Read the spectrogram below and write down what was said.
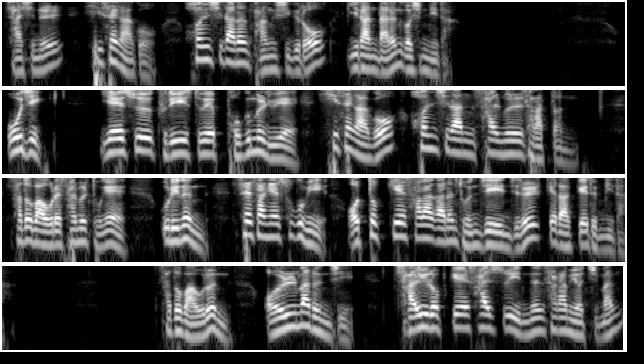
자신을 희생하고 헌신하는 방식으로 일한다는 것입니다. 오직 예수 그리스도의 복음을 위해 희생하고 헌신한 삶을 살았던 사도 바울의 삶을 통해 우리는 세상의 소금이 어떻게 살아가는 존재인지를 깨닫게 됩니다. 사도 바울은 얼마든지 자유롭게 살 수 있는 사람이었지만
